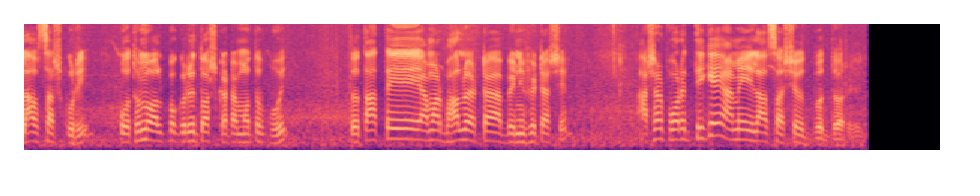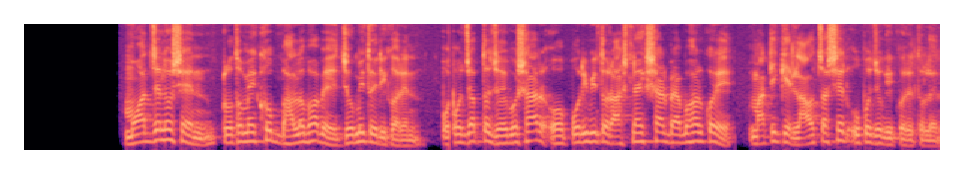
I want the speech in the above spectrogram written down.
লাউ চাষ করি। প্রথমে অল্প করে দশ কাটা মতো পুই। তো তাতে আমার ভালো একটা বেনিফিট আসে। আসার পরের থেকে আমি এই লাউ চাষে উদ্বুদ্ধ আর মোয়াজ্জেল হোসেন প্রথমে খুব ভালোভাবে জমি তৈরি করেন। পর্যাপ্ত জৈব সার ও পরিমিত রাসায়নিক সার ব্যবহার করে মাটিকে লাউ চাষের উপযোগী করে তোলেন।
